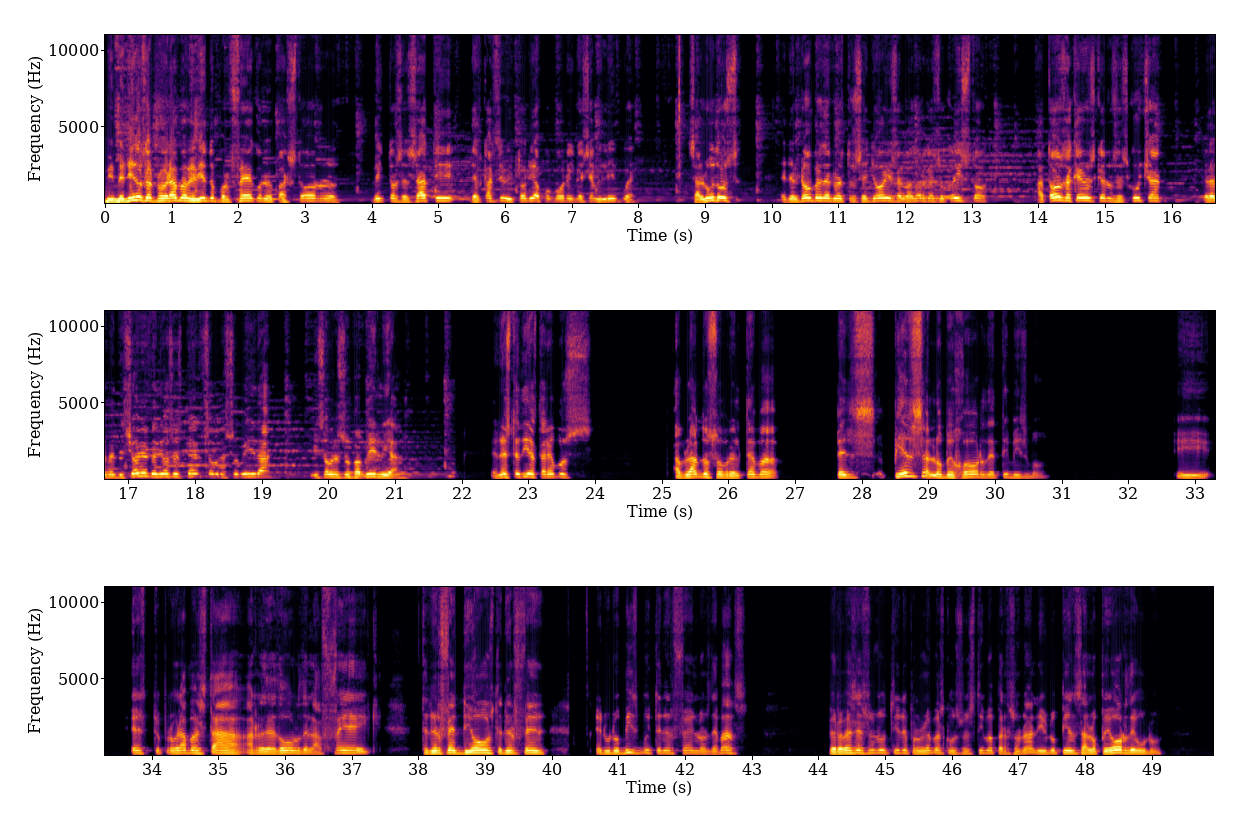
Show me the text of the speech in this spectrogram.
Bienvenidos al programa Viviendo por Fe con el pastor Víctor Cesati de Alcance Victoria Pomor Iglesia Bilingüe. Saludos en el nombre de nuestro Señor y Salvador Jesucristo a todos aquellos que nos escuchan. Que las bendiciones de Dios estén sobre su vida y sobre su familia. En este día estaremos hablando sobre el tema piensa lo mejor de ti mismo. Y este programa está alrededor de la fe, tener fe en Dios, tener fe en uno mismo y tener fe en los demás. Pero a veces uno tiene problemas con su estima personal y uno piensa lo peor de uno.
